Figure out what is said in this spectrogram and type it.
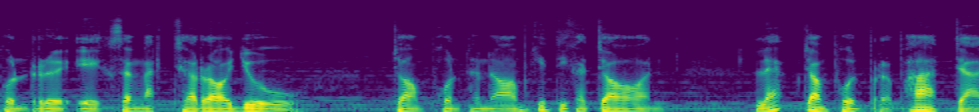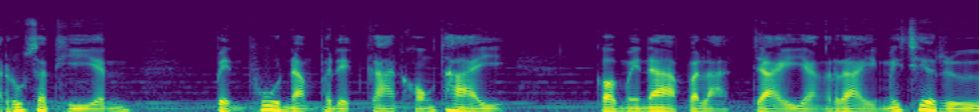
พลเรือเอกสงัดชรออยู่ จอมพลถนอมกิติขจร และจอมพลประพาสจารุสเถียนเป็นผู้นำเผด็จการของไทย ก็ไม่น่าประหลาดใจอย่างไรไม่ใช่หรือ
